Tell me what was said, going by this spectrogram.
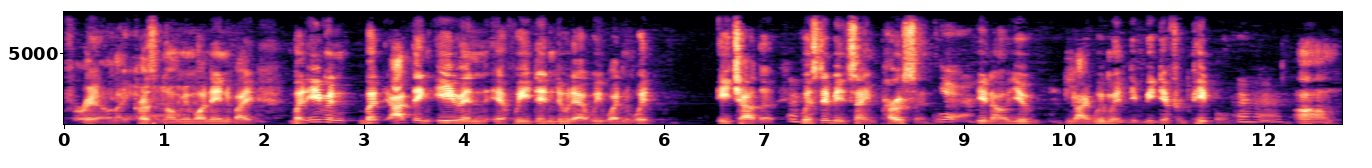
for real. Like Yeah. Chris know me more than anybody. But even but I think even if we didn't do that, we wasn't with each other. Mhm. We'd still be the same person. Yeah. You know, you like we would be different people. Mm-hmm. Um,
